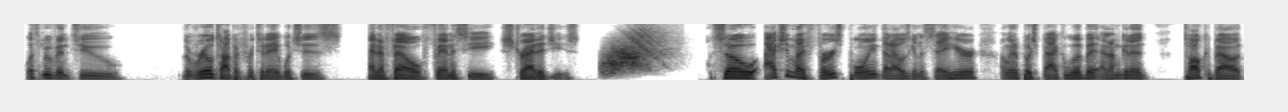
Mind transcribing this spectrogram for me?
let's move into the real topic for today, which is NFL fantasy strategies. So, actually, my first point that I was going to say here, I'm going to push back a little bit, and I'm going to talk about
